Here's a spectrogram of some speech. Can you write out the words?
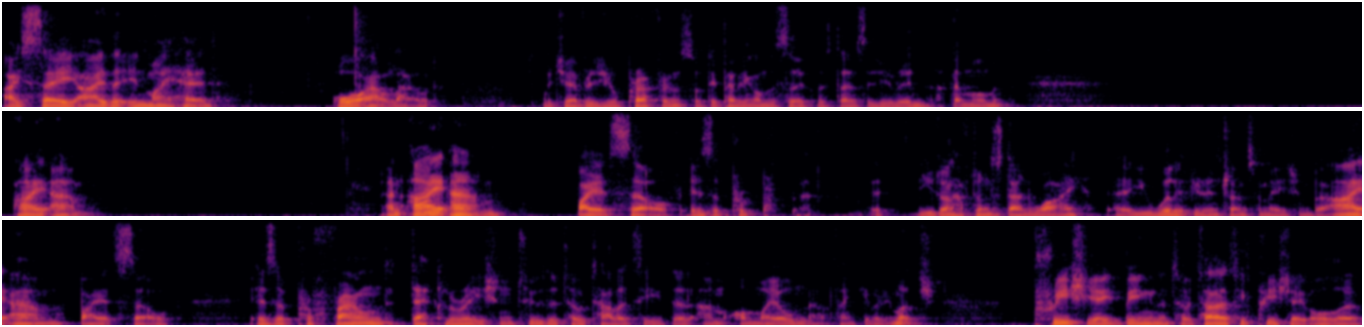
I say either in my head or out loud, whichever is your preference, or depending on the circumstances you're in at that moment, I am. And I am by itself is a, you don't have to understand why, uh, you will if you're in transformation, but I am by itself is a profound declaration to the totality that I'm on my own now. Thank you very much. Appreciate being in the totality, appreciate all the,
